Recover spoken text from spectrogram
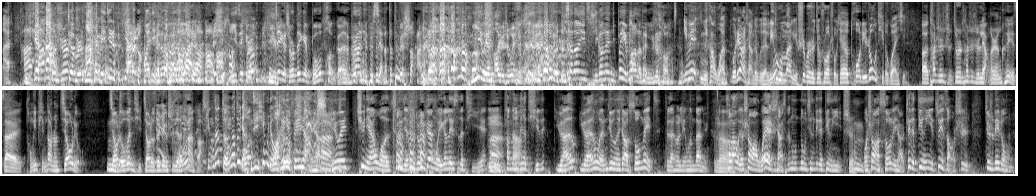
哎，他你他唱歌 这不是咱还没进入第二个环节呢吗？你这个你这个时候得给伯伯捧哏，不然你显得他特别傻，你知道吗？你以为郝宇是为什么？你相当于你刚才你背叛了他，你知道吗？因为你看我我这样想对不对？灵魂伴侣是不是就说首先要脱离肉体的关系？呃，它是指就是它是指两个人可以在同一频道上交流，嗯交流问题，交流对这个世界的看法。那整个对讲机不就我给你？分享一下，嗯因为去年我上节目的时候变过一个类似的题，嗯他们那个题的原原文就用的叫 soul mate，就咱说灵魂伴侣。嗯后来我就上网，我也是想现在弄弄清这个定义。是嗯我上网搜了一下，这个定义最早是就是那种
